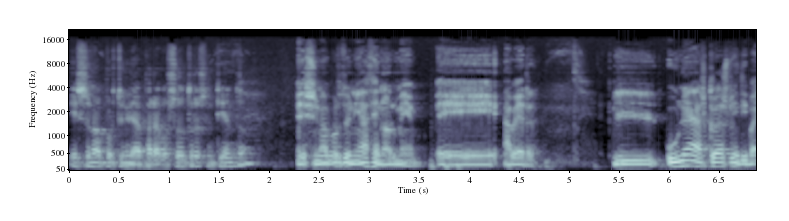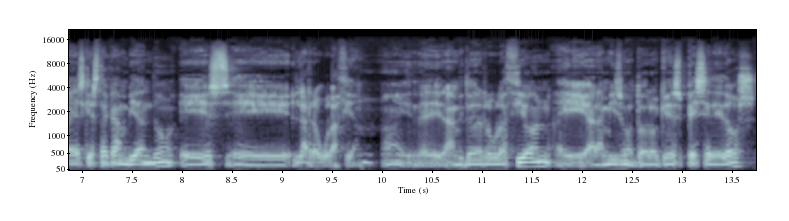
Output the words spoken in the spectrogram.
¿Es una oportunidad para vosotros, entiendo? Es una oportunidad enorme. Eh, a ver, una de las cosas principales que está cambiando es eh, la regulación. ¿no? El ámbito de regulación, eh, ahora mismo todo lo que es PSD2,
